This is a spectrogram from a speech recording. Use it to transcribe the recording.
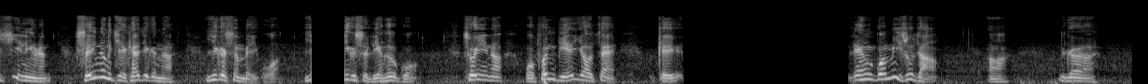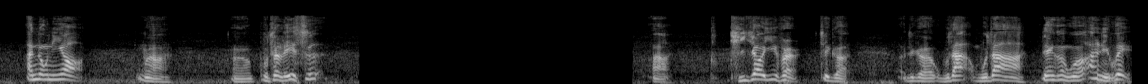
系铃人，谁能解开这个呢？一个是美国，一个是联合国。所以呢，我分别要在。给联合国秘书长啊，那个安东尼奥啊，嗯，古特雷斯啊，提交一份这个这个五大五大联合国安理会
